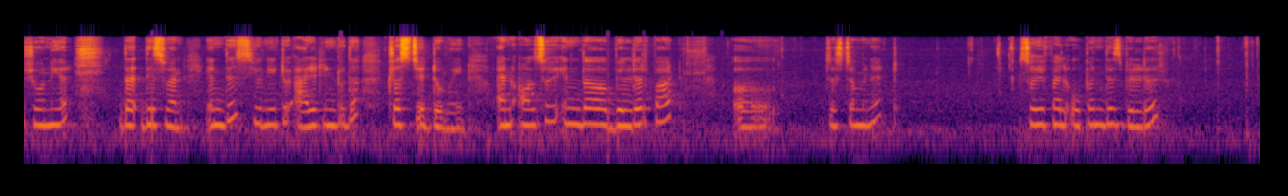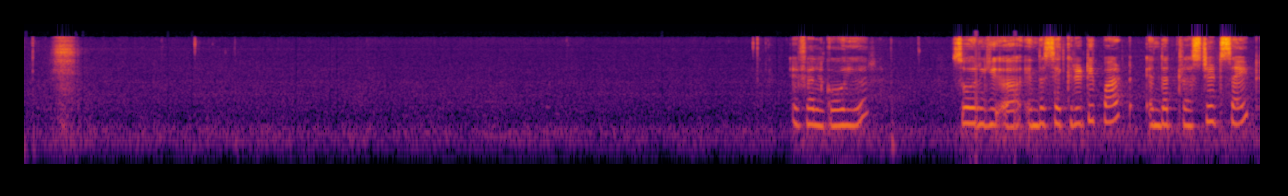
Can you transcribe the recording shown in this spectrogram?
shown here the this one. In this you need to add it into the trusted domain. And also in the builder part uh, just a minute. So if I'll open this builder if I'll go here. So uh, in the security part in the trusted site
